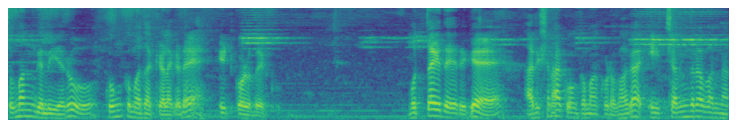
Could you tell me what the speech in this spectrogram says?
ಸುಮಂಗಲಿಯರು ಕುಂಕುಮದ ಕೆಳಗಡೆ ಇಟ್ಕೊಳ್ಬೇಕು. ಮುತ್ತೈದೆಯರಿಗೆ ಅರಿಶಿನ ಕುಂಕುಮ ಕೊಡುವಾಗ ಈ ಚಂದ್ರವನ್ನು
